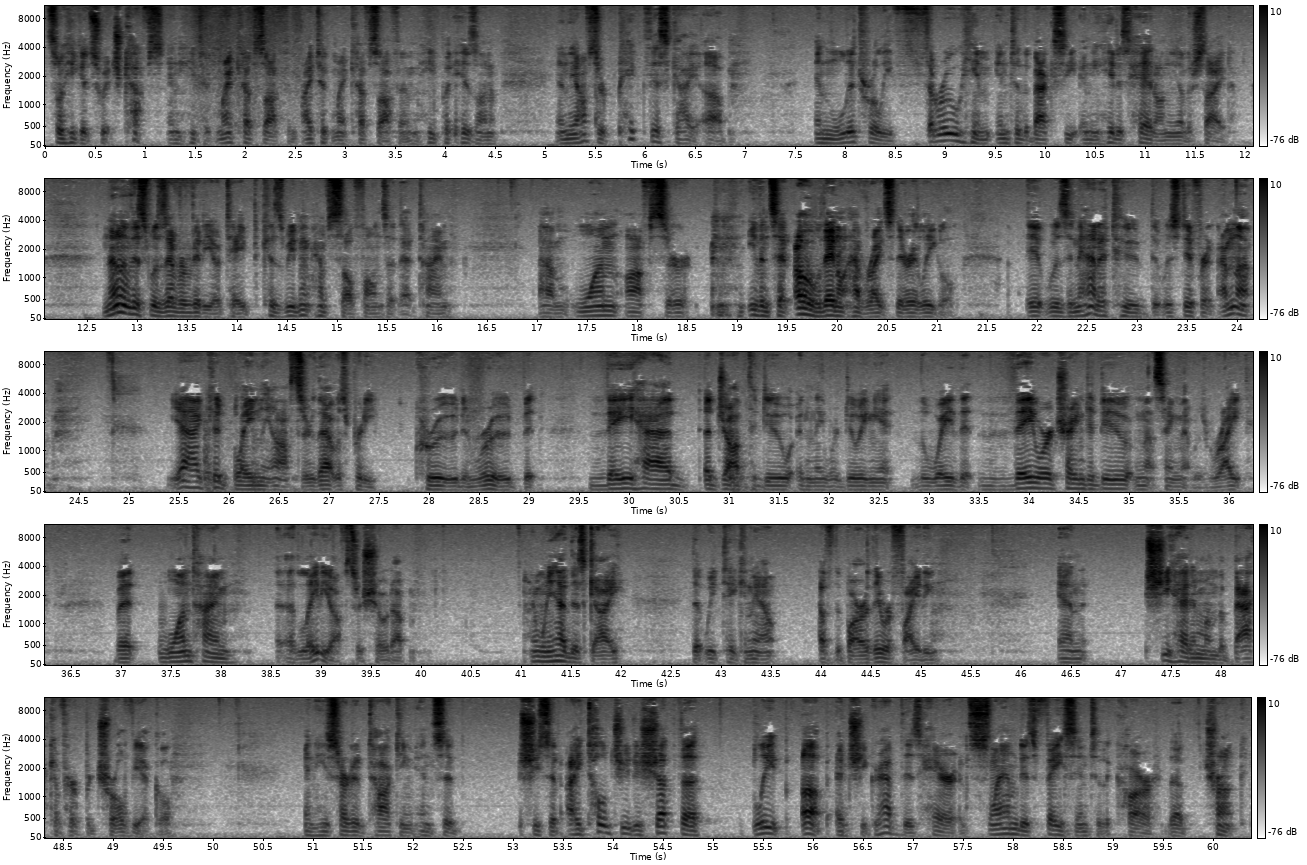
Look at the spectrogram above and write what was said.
So he could switch cuffs. And he took my cuffs off him. I took my cuffs off him. He put his on him. And the officer picked this guy up and literally threw him into the back seat and he hit his head on the other side. None of this was ever videotaped because we didn't have cell phones at that time. Um, one officer even said, Oh, they don't have rights, they're illegal. It was an attitude that was different. I'm not yeah, I could blame the officer. That was pretty crude and rude, but they had a job to do and they were doing it the way that they were trained to do. I'm not saying that was right, but one time a lady officer showed up and we had this guy that we'd taken out of the bar. They were fighting and she had him on the back of her patrol vehicle and he started talking and said she said i told you to shut the bleep up and she grabbed his hair and slammed his face into the car, the trunk,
